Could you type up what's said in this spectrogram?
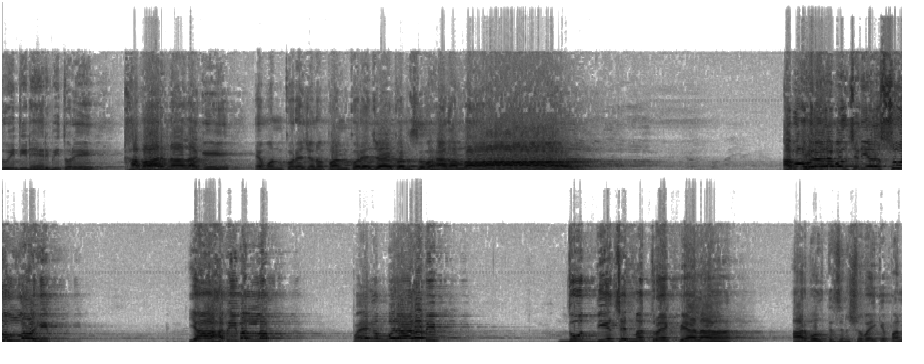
দুই দিনের ভিতরে খাবার না লাগে, এমন করে যেন পান করে যায় কোন সুবহানাল্লাহ। আবু হুরায়রা বলছেন, ইয়া আরবি, দুধ দিয়েছেন মাত্র এক পেয়ালা, আর বলতেছেন সবাইকে পান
